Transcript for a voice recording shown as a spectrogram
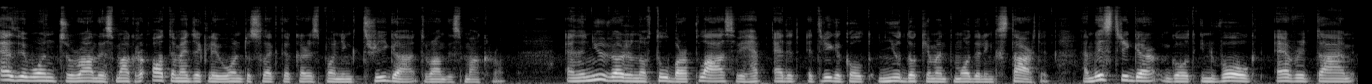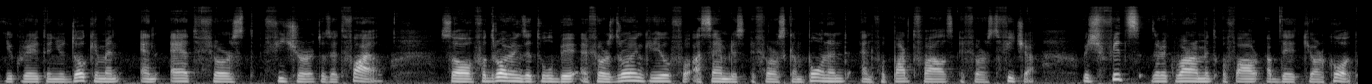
As we want to run this macro automatically, we want to select the corresponding trigger to run this macro. And the new version of Toolbar Plus, we have added a trigger called New Document Modeling Started. And this trigger got invoked every time you create a new document and add first feature to that file. So for drawings it will be a first drawing view, for assemblies a first component, and for part files a first feature which fits the requirement of our update QR code.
